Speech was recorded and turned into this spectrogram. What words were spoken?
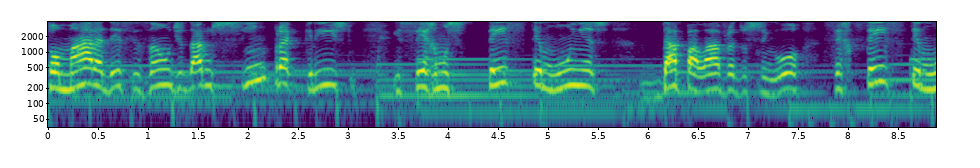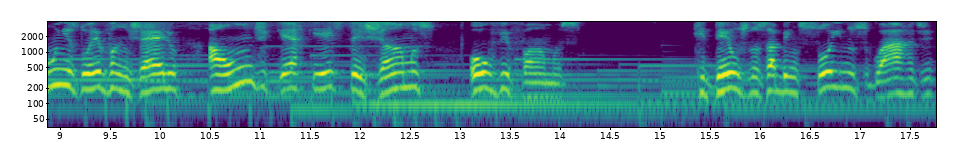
tomar a decisão de dar o sim para Cristo e sermos testemunhas da palavra do Senhor, ser testemunhas do Evangelho aonde quer que estejamos ou vivamos. Que Deus nos abençoe e nos guarde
